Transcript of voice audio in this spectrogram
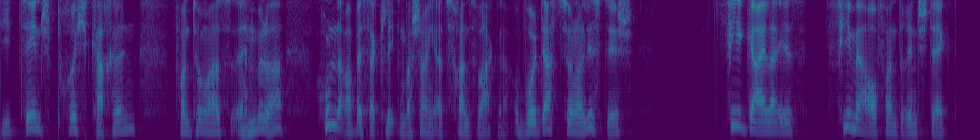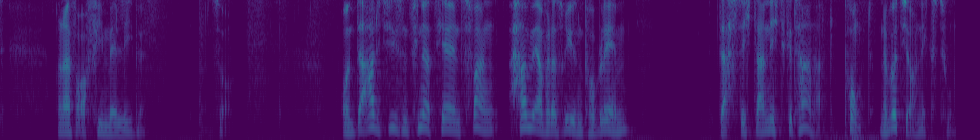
die zehn Sprüchkacheln von Thomas äh, Müller hundertmal besser klicken wahrscheinlich als Franz Wagner. Obwohl das journalistisch viel geiler ist, viel mehr Aufwand drin steckt und einfach auch viel mehr Liebe. So. Und dadurch diesen finanziellen Zwang haben wir einfach das Riesenproblem, dass sich da nichts getan hat. Punkt. Und dann wird sich auch nichts tun.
